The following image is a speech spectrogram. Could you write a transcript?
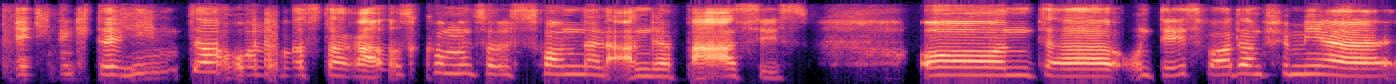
Technik dahinter oder was da rauskommen soll, sondern an der Basis. Und, äh, und das war dann für mich eine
